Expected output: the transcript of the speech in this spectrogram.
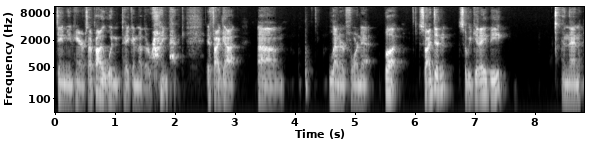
Damien Harris. I probably wouldn't take another running back if I got um, Leonard Fournette. But so I didn't. So we get AB and then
